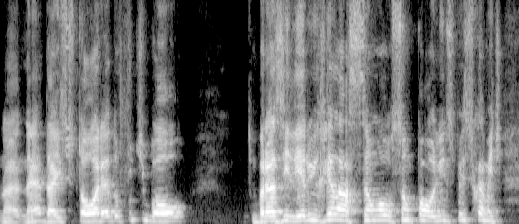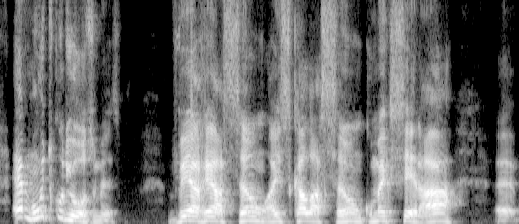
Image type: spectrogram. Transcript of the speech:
né, né, da história do futebol brasileiro em relação ao São Paulino especificamente. É muito curioso mesmo ver a reação, a escalação, como é que será. É,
